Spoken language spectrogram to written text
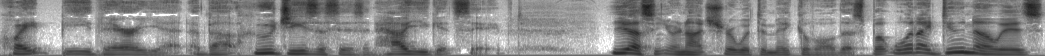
quite be there yet about who Jesus is and how you get saved. Yes, and you're not sure what to make of all this. But what I do know is,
